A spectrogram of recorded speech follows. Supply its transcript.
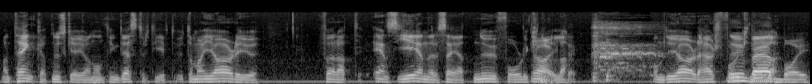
man tänker att nu ska jag göra någonting destruktivt, utan man gör det ju för att ens gener säger att nu får du Ja, knulla. exakt. Om du gör det här så får Du är du en knulla. bad boy.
